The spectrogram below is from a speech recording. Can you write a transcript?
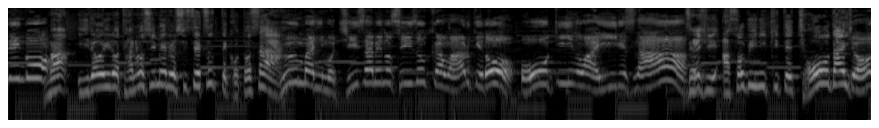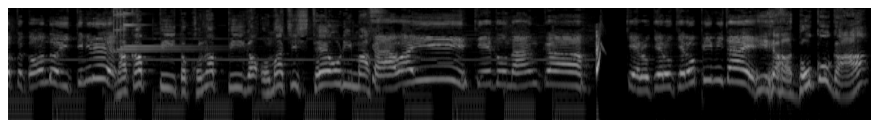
年後。ま、いろいろ楽しめる施設ってことさ。群馬にも小さめの水族館はあるけど、大きいのはいいですな。ぜひ遊びに来てちょうだい。ちょっと今度行ってみる。中っぴーと粉っぴーがお待ちしております。かわいい。けどなんか、ケロケロケロピーみたい。いや、どこが？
